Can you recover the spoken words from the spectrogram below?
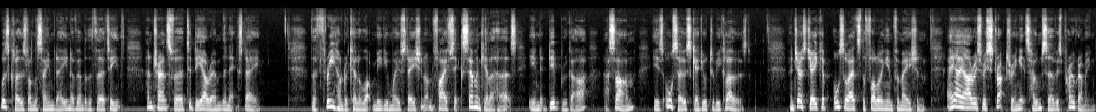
was closed on the same day, November the 13th, and transferred to DRM the next day. The 300 kilowatt medium wave station on 567 kHz in Dibrugarh, Assam, is also scheduled to be closed. And Jose Jacob also adds the following information AIR is restructuring its home service programming.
